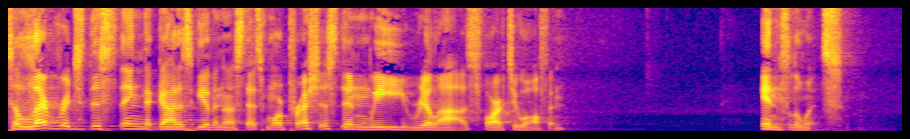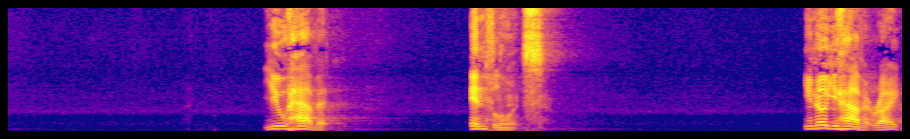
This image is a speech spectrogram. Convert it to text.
to leverage this thing that God has given us that's more precious than we realize far too often influence. You have it. Influence. You know you have it, right?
